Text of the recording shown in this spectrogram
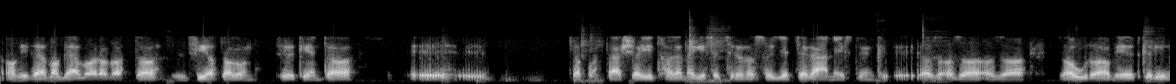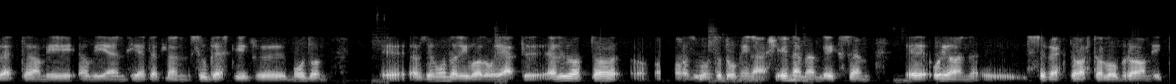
amivel magával ragadta fiatalon, főként a csapattársait, hanem egész egyszerűen az, hogy egyszer ránéztünk, az, az, a, az a, az aura, ami őt körülvette, ami, ami ilyen hihetetlen szuggesztív módon az ő mondani valóját előadta, az volt a domináns. Én nem emlékszem olyan szövegtartalomra, amit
